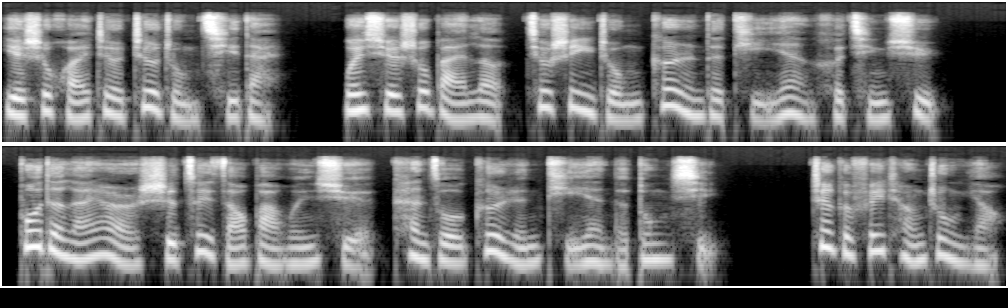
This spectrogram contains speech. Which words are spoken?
也是怀着这种期待。文学说白了就是一种个人的体验和情绪。波德莱尔是最早把文学看作个人体验的东西，这个非常重要。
